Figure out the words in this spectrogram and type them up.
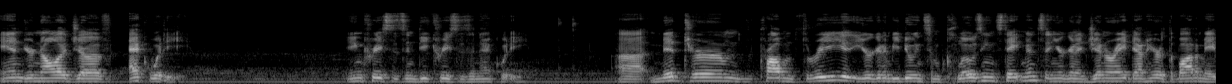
and your knowledge of equity, increases and decreases in equity. Uh, midterm problem three, you're going to be doing some closing statements and you're going to generate down here at the bottom a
